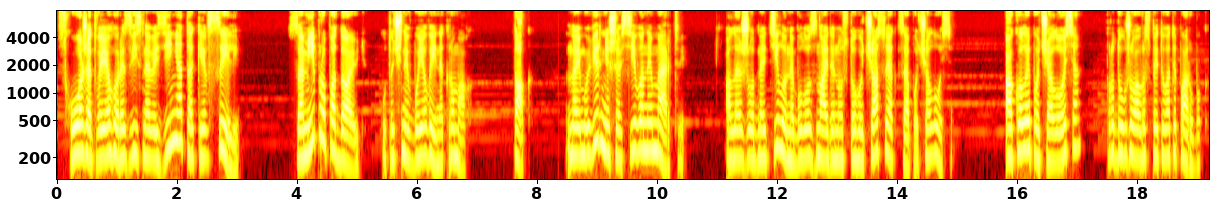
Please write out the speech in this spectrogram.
Схоже, твоє горезвісне везіння таки в силі. Самі пропадають, уточнив бойовий некромах. Так, наймовірніше, всі вони мертві, але жодне тіло не було знайдено з того часу, як це почалося. А коли почалося, продовжував розпитувати парубок,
